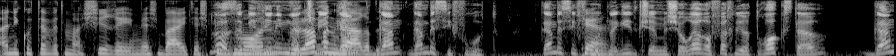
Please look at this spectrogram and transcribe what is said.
אני כותבת מה? שירים, יש בית, יש לא, זה פזמון. זה לא אוונגרד. גם, גם, גם בספרות. גם בספרות, כן. נגיד, כשמשורר הופך להיות רוקסטאר, גם,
